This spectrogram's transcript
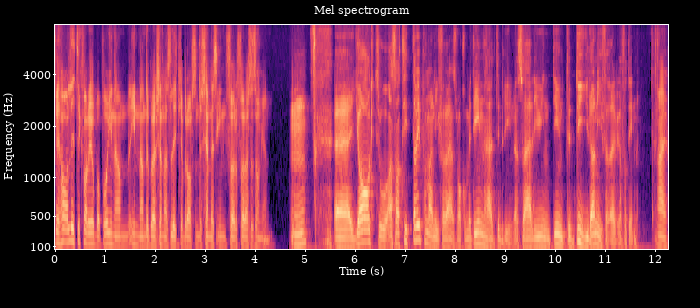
vi har lite kvar att jobba på innan, innan det börjar kännas lika bra som det kändes inför förra säsongen. Mm. Eh, jag tror, alltså tittar vi på de här nyförvärven som har kommit in här till Brynäs så är det ju inte, det inte dyra nyförvärv vi har fått in. Nej.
